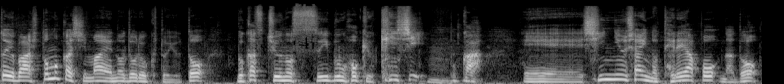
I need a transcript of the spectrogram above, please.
例えば一昔前の努力というと、部活中の水分補給禁止とか、えー新入社員のテレアポなど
